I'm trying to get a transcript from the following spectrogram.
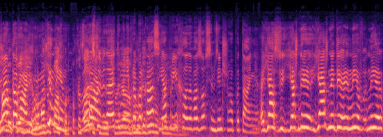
вам давати. Громадянин. показати? Розповідаєте мені про Баркас, я приїхала до вас зовсім з іншого питання. А Я ж я ж не я ж не, де- не, не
